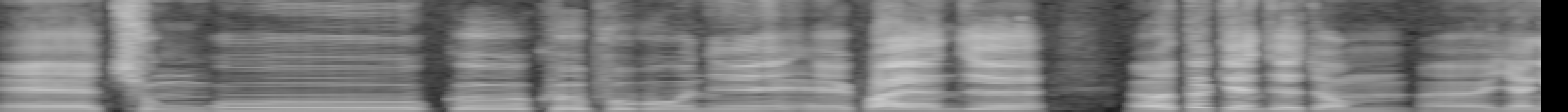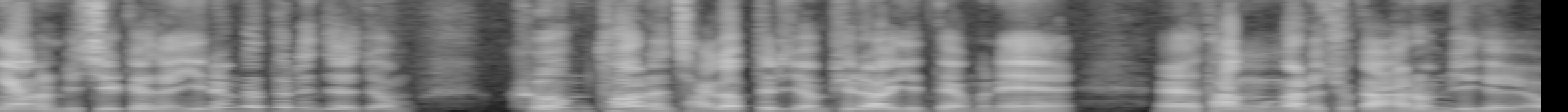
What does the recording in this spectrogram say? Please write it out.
에, 중국 그, 그 부분이 에, 과연 이제 어떻게 이제 좀 어, 영향을 미칠 거냐 이런 것들은 이제 좀 검토하는 작업들이 좀 필요하기 때문에 에, 당분간은 주가 안 움직여요.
